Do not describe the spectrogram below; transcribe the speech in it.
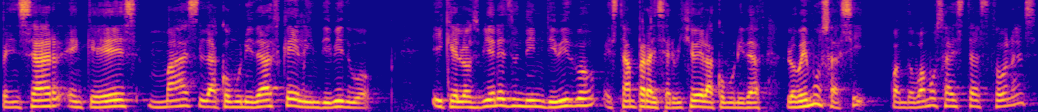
Pensar en que es más la comunidad que el individuo y que los bienes de un individuo están para el servicio de la comunidad. Lo vemos así. Cuando vamos a estas zonas,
